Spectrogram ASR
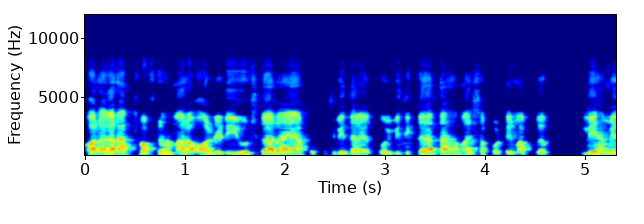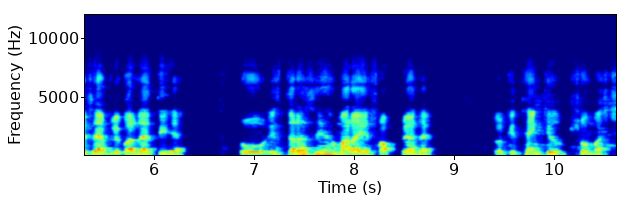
और अगर आप सॉफ्टवेयर हमारा ऑलरेडी यूज़ कर रहे हैं, आपको किसी भी तरह कोई भी दिक्कत आता है, हमारी सपोर्ट टीम आपके लिए हमेशा अवेलेबल रहती है। तो इस तरह से हमारा ये सॉफ्टवेयर है। Okay thank you so much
